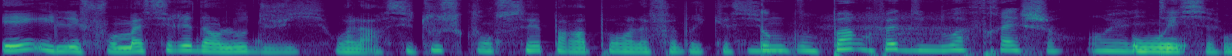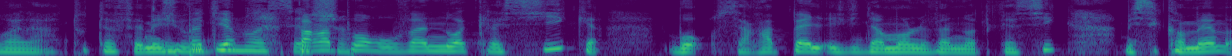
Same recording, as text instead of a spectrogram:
et ils les font macérer dans l'eau de vie. Voilà, c'est tout ce qu'on sait par rapport à la fabrication. Donc on part en fait d'une noix fraîche en réalité. oui, voilà, tout à fait. Mais Et je vais vous dire, par rapport au vin de noix classique, bon, ça rappelle évidemment le vin de noix classique, mais c'est quand même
